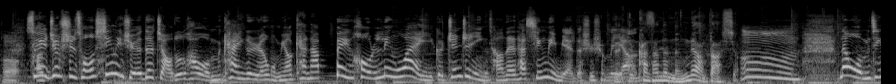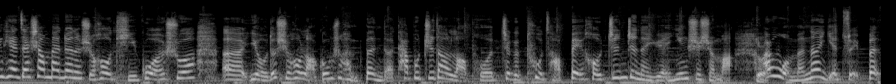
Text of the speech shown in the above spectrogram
啊。所以就是从心理学的角度的话，我们看一个人，我们要看他背后另外一个真正隐藏在他心。里面的是什么样？就看他的能量大小。嗯，那我们今天在上半段的时候提过，说呃，有的时候老公是很笨的，他不知道老婆这个吐槽背后真正的原因是什么。而我们呢，也嘴笨，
